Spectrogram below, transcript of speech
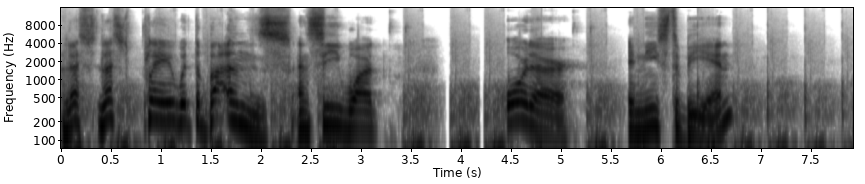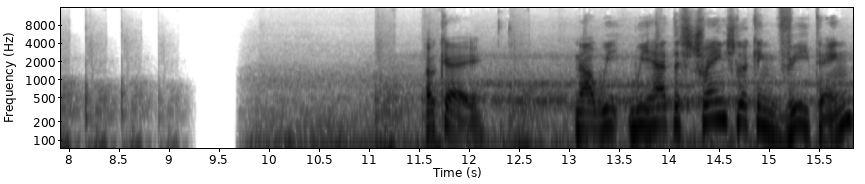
Let's let's play with the buttons and see what order it needs to be in. Okay. Now we we had the strange looking V thing.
